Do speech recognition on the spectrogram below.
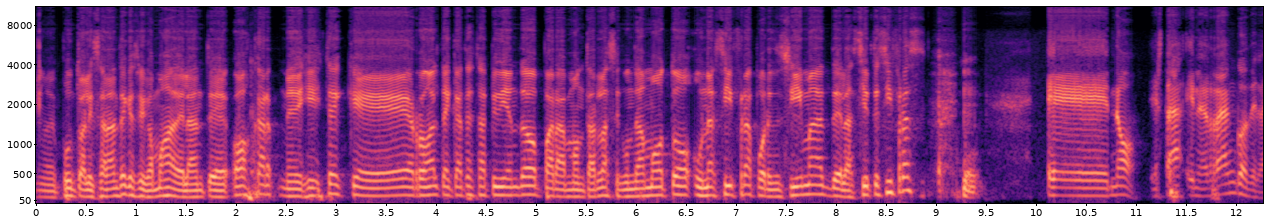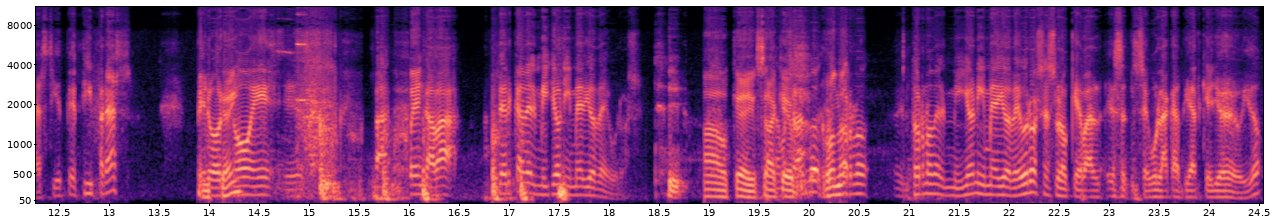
eh, puntualizar antes que sigamos adelante. Oscar, me dijiste que Ronald Tencate está pidiendo para montar la segunda moto una cifra por encima de las siete cifras. Sí. Eh, no, está en el rango de las siete cifras, pero no es... va, venga, va, cerca del millón y medio de euros. Sí. Ah, ok. O sea que hablando en torno, en torno del millón y medio de euros es lo que es, según la cantidad que yo he oído,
